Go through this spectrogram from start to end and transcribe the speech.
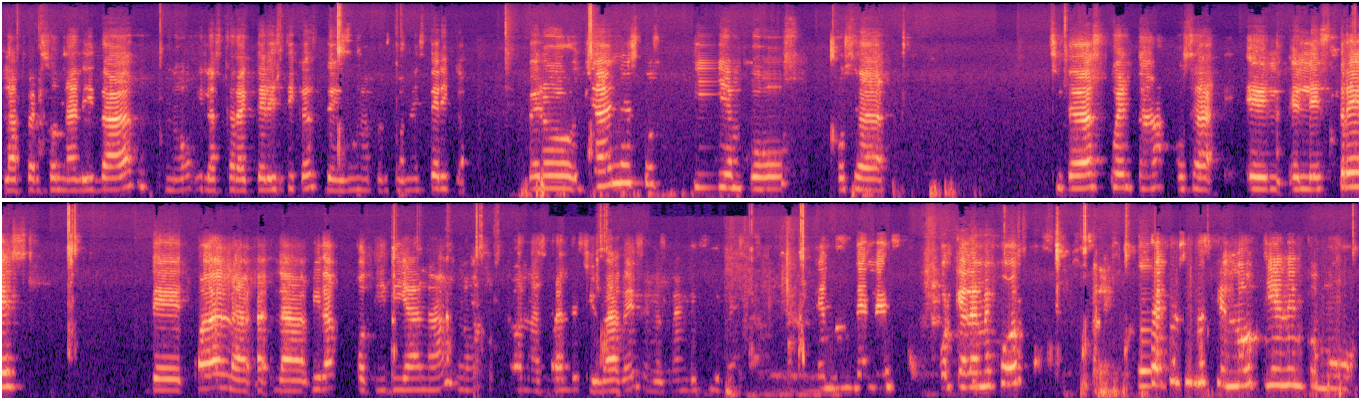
la personalidad, ¿no? Y las características de una persona histérica. Pero ya en estos tiempos, o sea, si te das cuenta, o sea, el, estrés de toda la, vida cotidiana, ¿no? En las grandes ciudades, en las grandes ciudades, en donde les, porque a lo mejor pues, hay personas que no tienen como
